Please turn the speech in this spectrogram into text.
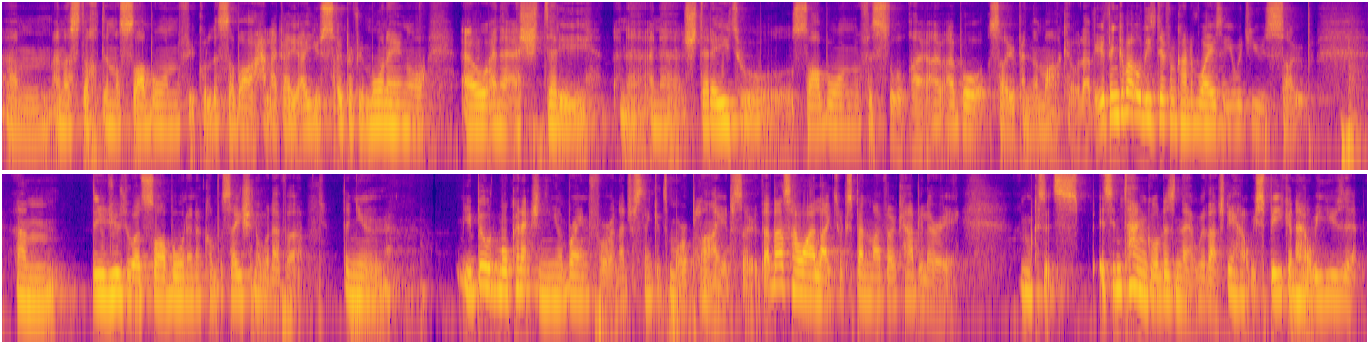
um, أنا أستخدم الصابون في كل صباح like I, I use soap every morning or أو أنا أشتري أنا أنا اشتريت صابون في السوق I, I bought soap in the market or whatever you think about all these different kind of ways that you would use soap um, you use the word صابون in a conversation or whatever then you you build more connections in your brain for it and I just think it's more applied so that, that's how I like to expand my vocabulary because it's it's entangled isn't it with actually how we speak and how we use it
